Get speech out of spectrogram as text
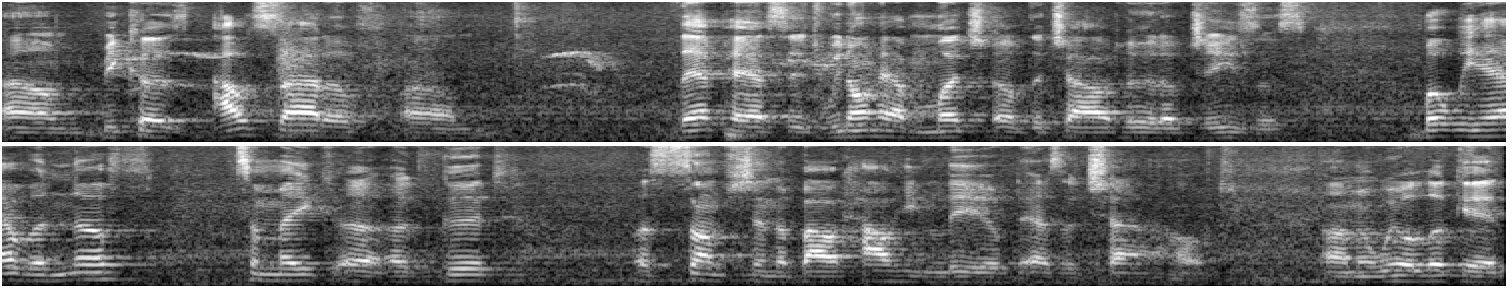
Um, because outside of um, that passage, we don't have much of the childhood of Jesus, but we have enough to make a, a good assumption about how he lived as a child. Um, and we'll look at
